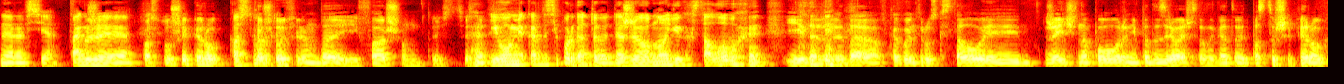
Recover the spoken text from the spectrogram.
наверное, все. Также... Пастуший пирог Пастуший. с картофелем, да, и фаршем. То есть... Его, мне кажется, до сих пор готовят. Даже во многих столовых. И даже, да, в какой-нибудь русской столовой женщина-повар не подозревает, что она готовит пастуший пирог.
